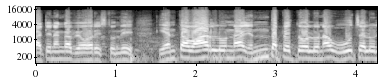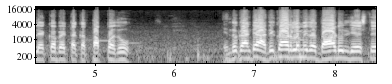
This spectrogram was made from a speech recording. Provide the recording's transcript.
కఠినంగా వ్యవహరిస్తుంది. ఎంత వారులున్నా ఎంత పెద్దోళ్ళున్నా ఊచలు లెక్కబెట్టక తప్పదు. ఎందుకంటే అధికారుల మీద దాడులు చేస్తే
